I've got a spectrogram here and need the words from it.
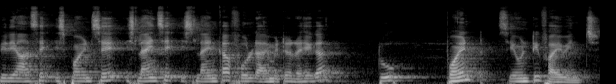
फिर यहाँ से इस पॉइंट से, इस लाइन से, इस लाइन का फुल डायमीटर रहेगा two point seventy five inch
